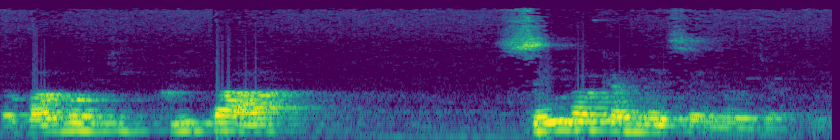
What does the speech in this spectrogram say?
तो भगवान की कृपा सेवा करने से मिल जाती है।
